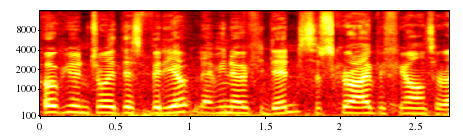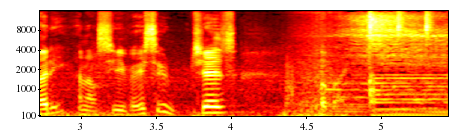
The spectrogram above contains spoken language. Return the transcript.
Hope you enjoyed this video. Let me know if you did. Subscribe if you aren't already, and I'll see you very soon. Cheers. Bye-bye.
